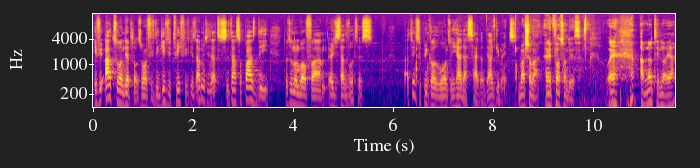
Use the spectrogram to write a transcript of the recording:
If you add 200 plus 150, gives you 350. That means that it has surpassed the total number of um, registered voters. I think Supreme Court wants to hear that side of the argument. Bashola, any thoughts on this? Well, I'm not a lawyer,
